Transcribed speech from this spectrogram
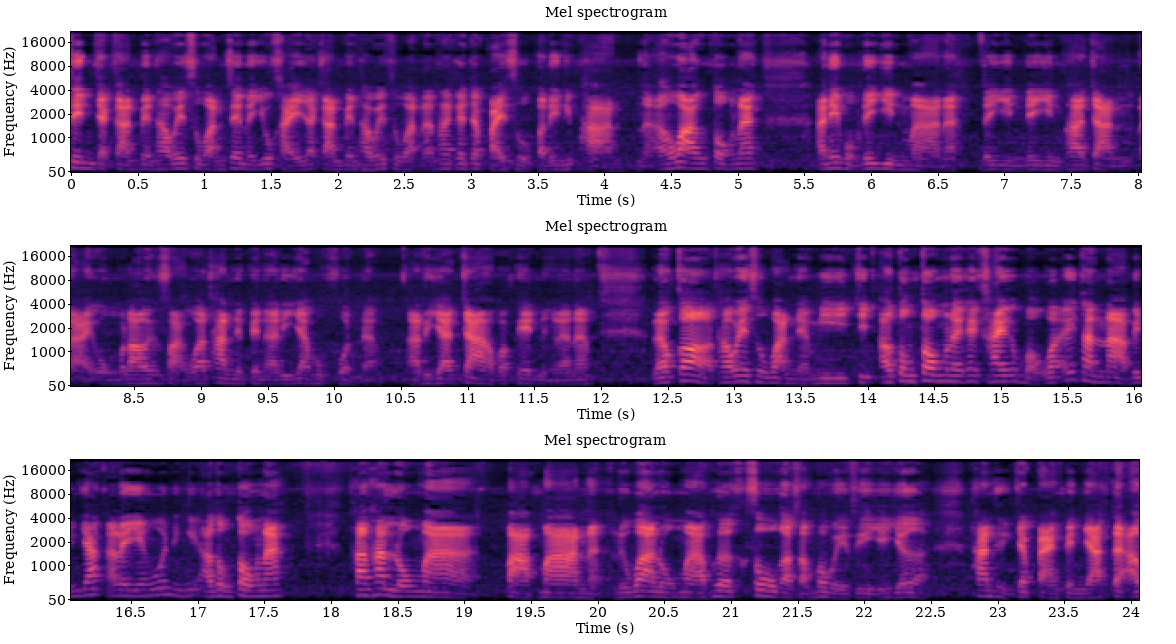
สิ้นจากการเป็นท้าวเวสสุวรรณเส้นอายุไขจากการเป็นท้าวเวสสุวรรณแล้วท่านก็จะไปสู่ปรินิพานนะเอาวางตรงนะอันนี้ผมได้ยินมานะได้ยินได้ยินพระอาจารย์หลายองค์เล่าให้ฟังว่าท่านเนี่ยเป็นอริยบุคคลนะอริยเจ้าประเภทหนึ่งแล้วนะแล้วก็ท้าวเวสสุวรรณเนี่ยมีจิตเอาตรงๆเลยใครๆก็บอกว่าเอ้ท่านหน้าเป็นยักษ์อะไรอย่างงู้นอย่างนี้เอาตรงๆนะถ้าท่านลงมา ปราบมารน่ะหรือว่าลงมาเพื่อสู้กับสัมภเวสีเยอะๆท่านถึงจะแปลงเป็นยักษ์แต่เอา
